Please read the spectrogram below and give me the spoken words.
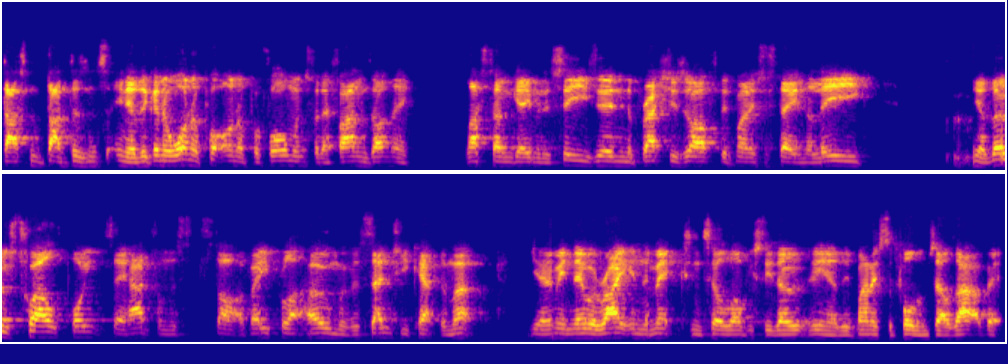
that's that doesn't, you know, they're going to want to put on a performance for their fans, aren't they? Last home game of the season, the pressure's off. They've managed to stay in the league you know, those 12 points they had from the start of April at home have essentially kept them up. You know I mean? They were right in the mix until obviously, though, you know, they've managed to pull themselves out of it.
